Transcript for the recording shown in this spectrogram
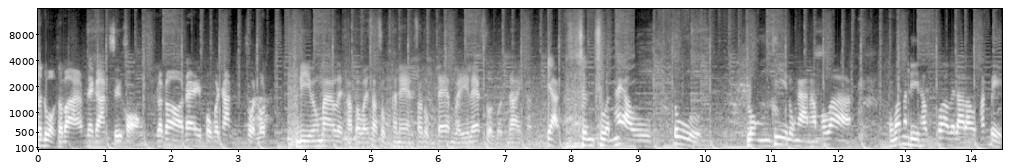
สะดวกสบายครับในการซื้อของ แล้วก็ได้โปรโมชั่นส่วนลดดีมากๆเลยครับ เอาไว้สะสมคะแนนสะสมแต้มไว้แลกส่วนลดได้ครับ อยากเชิญชวนให้เอาตู้ลงที่โรงงานครับ เพราะว่าผมว่ามันดีครับเพราะว่าเวลาเราพักเบรก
